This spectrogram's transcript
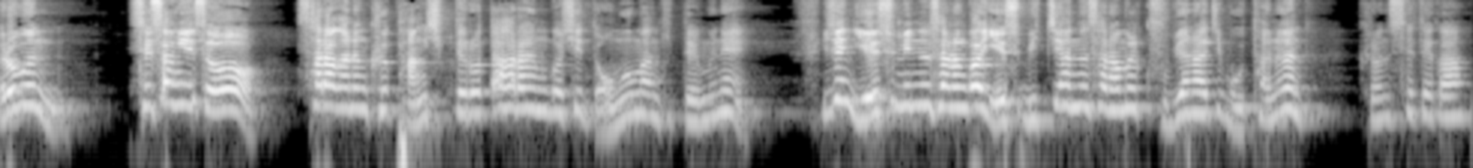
여러분, 세상에서 살아가는 그 방식대로 따라하는 것이 너무 많기 때문에 이젠 예수 믿는 사람과 예수 믿지 않는 사람을 구별하지 못하는 그런 세대가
